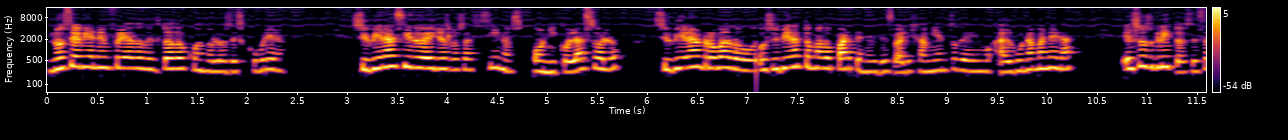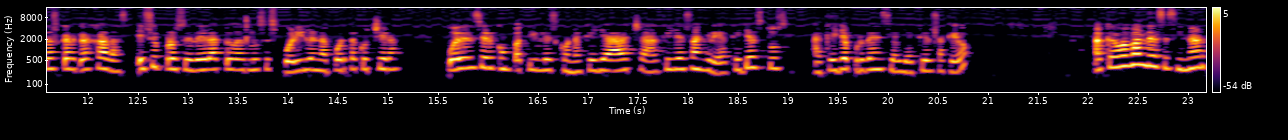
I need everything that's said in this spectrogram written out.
No se habían enfriado del todo cuando los descubrieron. Si hubieran sido ellos los asesinos, o Nicolás solo, si hubieran robado o si hubieran tomado parte en el desvalijamiento de alguna manera, esos gritos, esas carcajadas, ese proceder a todas luces pueril en la puerta cochera, pueden ser compatibles con aquella hacha, aquella sangre, aquella astucia, aquella prudencia y aquel saqueo? Acababan de asesinar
